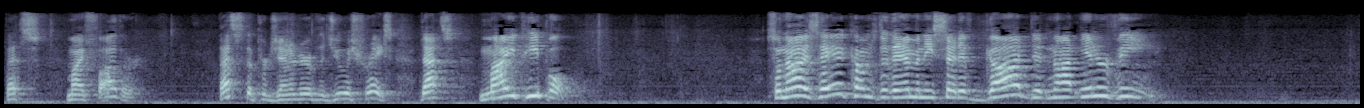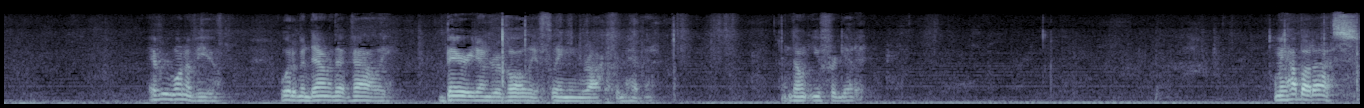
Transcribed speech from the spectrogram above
That's my father. That's the progenitor of the Jewish race. That's my people. So now Isaiah comes to them and he said, If God did not intervene, every one of you would have been down in that valley, buried under a volley of flaming rock from heaven. And don't you forget it. I mean, how about us?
